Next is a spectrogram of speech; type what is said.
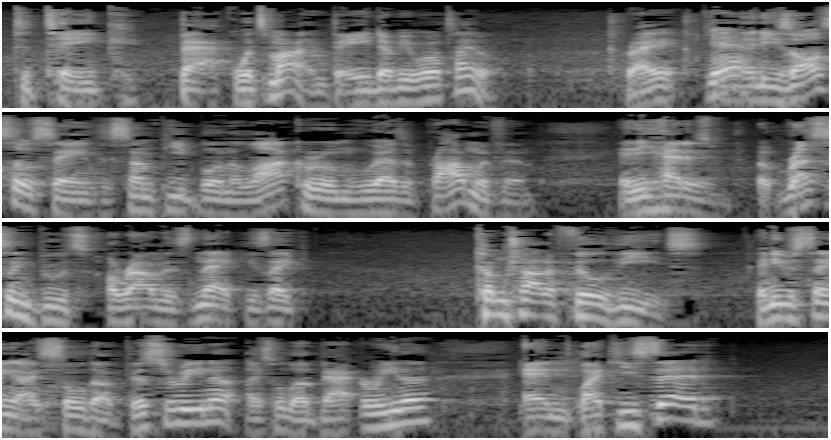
to take back what's mine, the AEW World Title, right? Yeah. And he's also saying to some people in the locker room who has a problem with him, and he had his wrestling boots around his neck. He's like, come try to fill these. And he was saying, I sold out this arena, I sold out that arena, and like he said,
